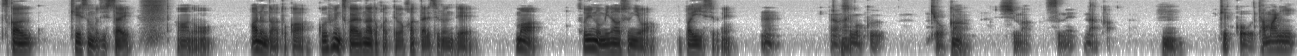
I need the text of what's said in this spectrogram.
使うケースも実際、あの、あるんだとか、こういう風に使えるなとかって分かったりするんで、まあ、そういうのを見直すには、やっぱいいですよね。うん。すごく共感しますね。なんか、うん。結構たまに、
